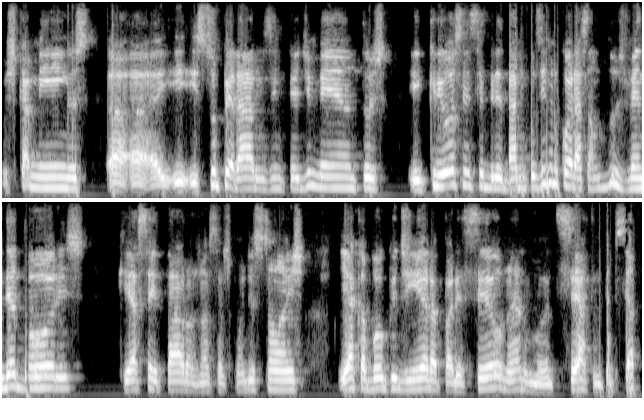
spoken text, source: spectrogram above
os caminhos uh, uh, e, e, superar os impedimentos e criou sensibilidade, inclusive no coração dos vendedores que aceitaram as nossas condições e acabou que o dinheiro apareceu né, no momento certo, no tempo certo.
